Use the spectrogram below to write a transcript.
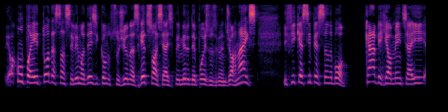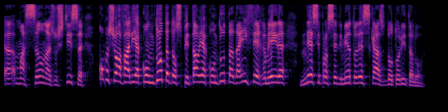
Eu acompanhei toda essa celema desde quando surgiu nas redes sociais, primeiro e depois nos grandes jornais, e fiquei assim pensando, bom, cabe realmente aí uh, uma ação na justiça? Como o senhor avalia a conduta do hospital e a conduta da enfermeira nesse procedimento, nesse caso, doutor Ítalo?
